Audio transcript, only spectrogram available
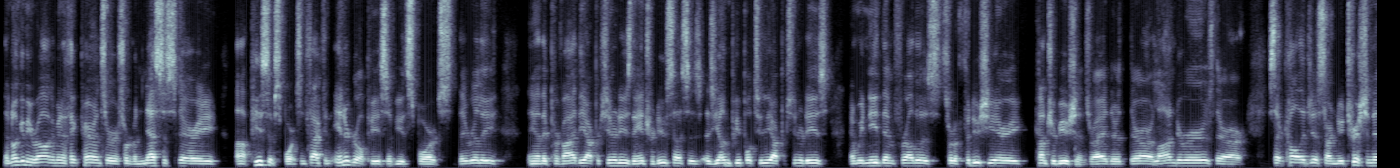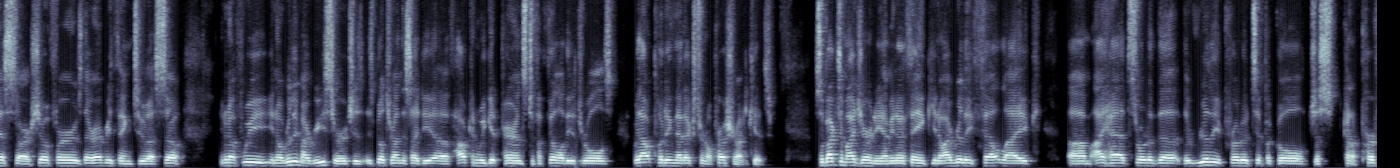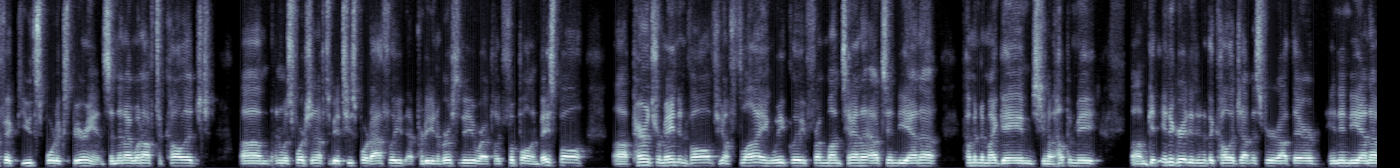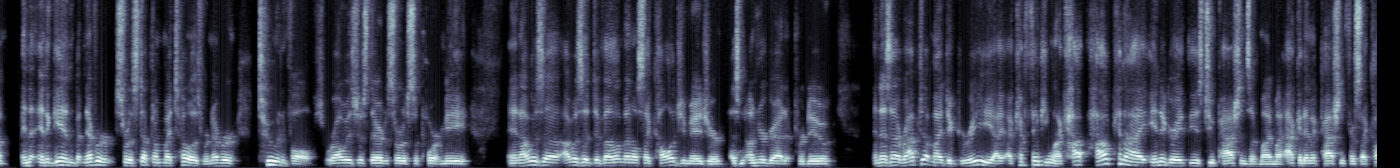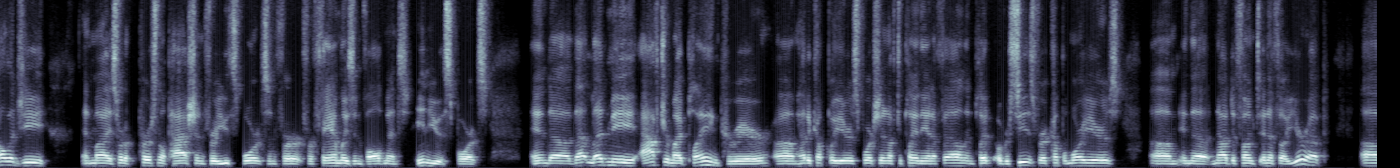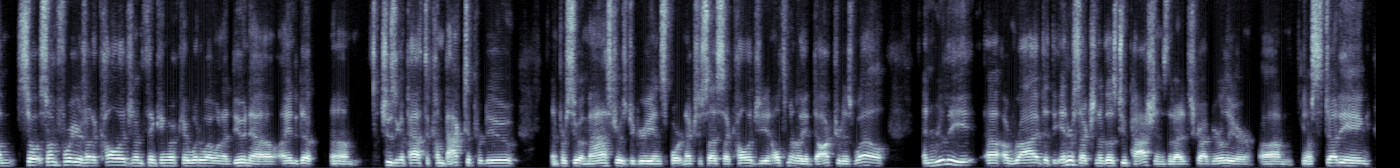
And don't get me wrong. I mean, I think parents are sort of a necessary uh, piece of sports. In fact, an integral piece of youth sports. They really you know they provide the opportunities they introduce us as, as young people to the opportunities and we need them for all those sort of fiduciary contributions right? There, there are launderers there are psychologists our nutritionists our chauffeurs they're everything to us. So you know if we you know really my research is, is built around this idea of how can we get parents to fulfill all these roles without putting that external pressure on kids? So back to my journey i mean i think you know i really felt like um, I had sort of the the really prototypical, just kind of perfect youth sport experience. And then I went off to college um, and was fortunate enough to be a two sport athlete at Purdue University, where I played football and baseball. Uh, parents remained involved, you know, flying weekly from Montana out to Indiana, coming to my games, you know, helping me um, get integrated into the college atmosphere out there in Indiana. And, and again, but never sort of stepped on my toes. We're never too involved. We're always just there to sort of support me and I was a I was a developmental psychology major as an undergrad at Purdue. And as I wrapped up my degree, I, I, kept thinking like, how, how can I integrate these two passions of mine, my academic passion for psychology and my sort of personal passion for youth sports and for, for families involvement in youth sports. And uh, that led me after my playing career, um, had a couple years fortunate enough to play in the NFL and then played overseas for a couple more years um, in the now defunct NFL Europe. Um, so, so I'm four years out of college and I'm thinking, okay, what do I want to do now? I ended up um, choosing a path to come back to Purdue and pursue a master's degree in sport and exercise psychology and ultimately a doctorate as well. And really uh, arrived at the intersection of those two passions that I described earlier. Um, you know, studying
